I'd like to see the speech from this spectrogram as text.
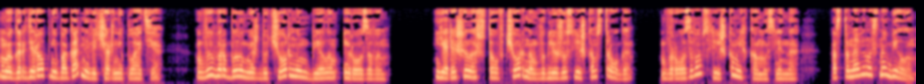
Мой гардероб не богат на вечернее платье. Выбор был между черным, белым и розовым. Я решила, что в черном выгляжу слишком строго, в розовом слишком легкомысленно. Остановилась на белом.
